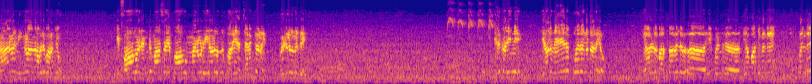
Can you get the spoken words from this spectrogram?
കാരണം നിങ്ങളാന്ന് അവർ പറഞ്ഞു. ഈ പാവ രണ്ടു മാസമായ പാവ ഉമ്മനോട് ഇയാൾ പറയാ ചരക്കാണ് വീട്ടിൽ വന്നിട്ട്. ഇത് കഴിഞ്ഞ് ഇയാൾ നേരെ പോയത് എങ്ങോട്ട് അറിയോ? ഇയാളുടെ ഭർത്താവിന്റെ ഈ പെൺ ദിയ ഫാത്തിമന്റെ ഉപ്പന്റെ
